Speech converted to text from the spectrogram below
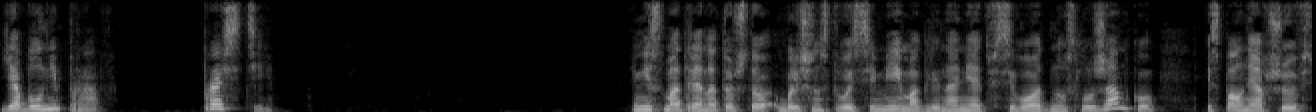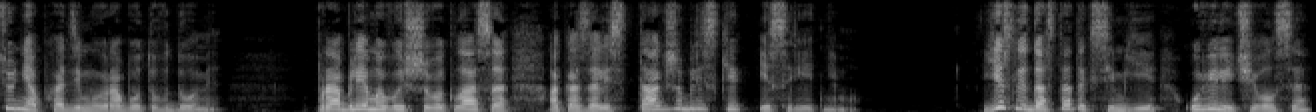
«Я был неправ. Прости». Несмотря на то, что большинство семей могли нанять всего одну служанку, исполнявшую всю необходимую работу в доме, проблемы высшего класса оказались также близки и среднему. Если достаток семьи увеличивался,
